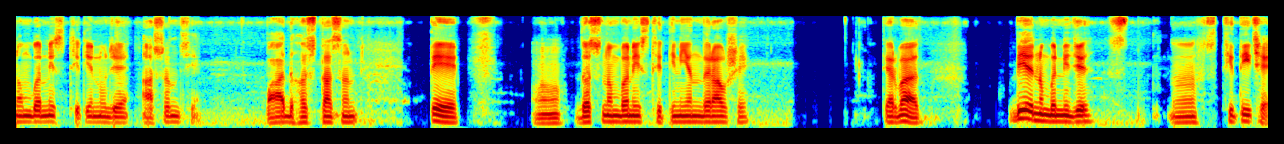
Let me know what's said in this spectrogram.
નંબરની સ્થિતિનું જે આસન છે, પાદ હસ્તાસન, તે દસ નંબરની સ્થિતિની અંદર આવશે. ત્યારબાદ બે નંબરની જે સ્થિતિ છે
